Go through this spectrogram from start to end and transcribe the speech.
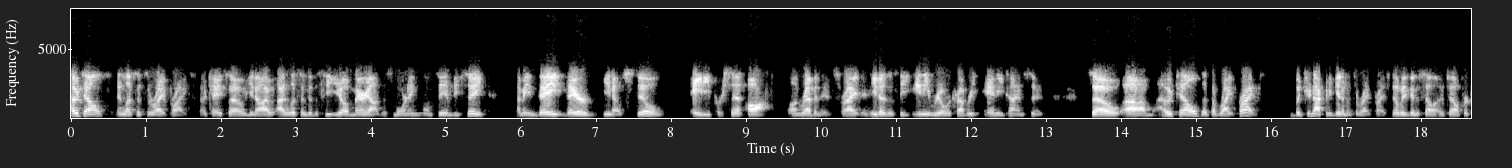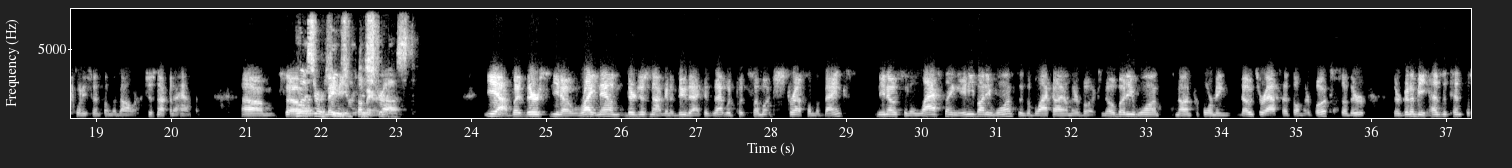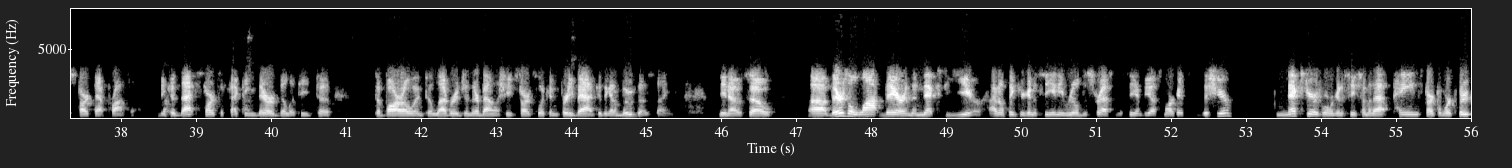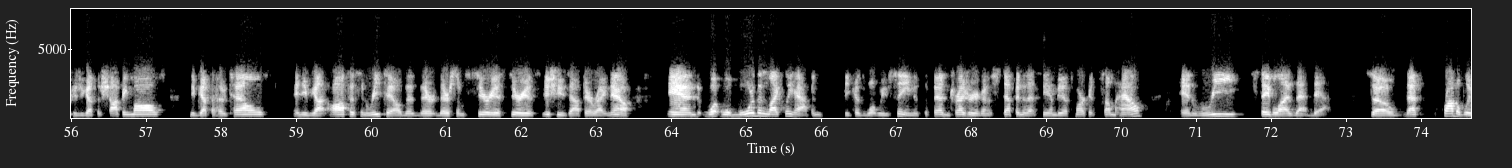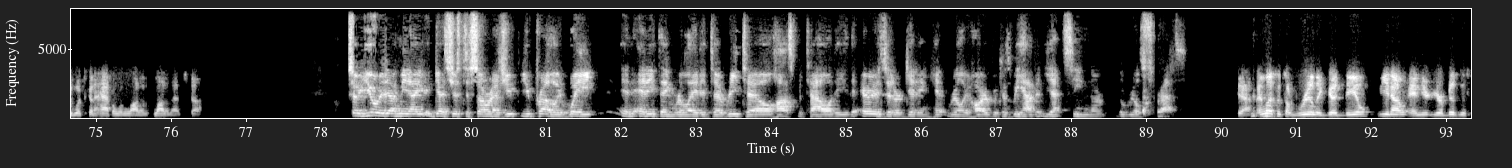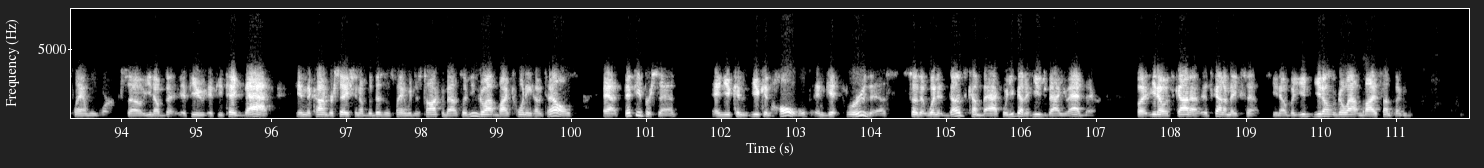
hotels, unless it's the right price. Okay, so you know, I, I listened to the CEO of Marriott this morning on CNBC. I mean, they they're you know still 80% off on revenues, right? And he doesn't see any real recovery anytime soon. So um, hotels at the right price, but you're not going to get them at the right price. Nobody's going to sell a hotel for 20 cents on the dollar. It's just not going to happen. Um, so unless they're maybe hugely distressed. Areas. Yeah, but there's you know right now they're just not going to do that because that would put so much stress on the banks. You know, so the last thing anybody wants is a black eye on their books. Nobody wants non-performing notes or assets on their books, so they're they're going to be hesitant to start that process because that starts affecting their ability to to borrow and to leverage, and their balance sheet starts looking pretty bad because they got to move those things. You know, so uh, there's a lot there in the next year. I don't think you're going to see any real distress in the CMBS markets this year. Next year is when we're going to see some of that pain start to work through because you got the shopping malls, you've got the hotels, and you've got office and retail. That there there's some serious serious issues out there right now. And what will more than likely happen, because what we've seen is the Fed and Treasury are going to step into that CMBS market somehow and re-stabilize that debt. So that's probably what's going to happen with a lot of a lot of that stuff. So you would, I mean, I guess just to summarize, you you probably wait in anything related to retail, hospitality, the areas that are getting hit really hard because we haven't yet seen the the real stress. Yeah, unless it's a really good deal, you know, and your your business plan will work. So you know, if you if you take that in the conversation of the business plan we just talked about, so if you can go out and buy 20 hotels at 50% and you can you can hold and get through this so that when it does come back well you've got a huge value add there but you know it's got to it's got to make sense you know but you, you don't go out and buy something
